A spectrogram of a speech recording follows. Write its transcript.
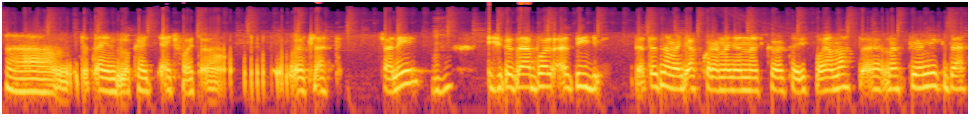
tehát elindulok egy, egyfajta ötlet felé, uh-huh. és igazából ez így, tehát ez nem egy akkora nagyon nagy költői folyamatnak tűnik, de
